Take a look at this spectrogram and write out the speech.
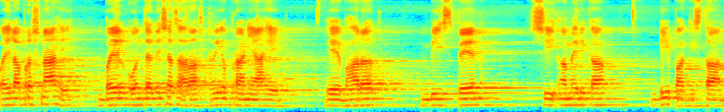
पहिला प्रश्न आहे बैल कोणत्या देशाचा राष्ट्रीय प्राणी आहे? A Bharat B Spain C America D Pakistan.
